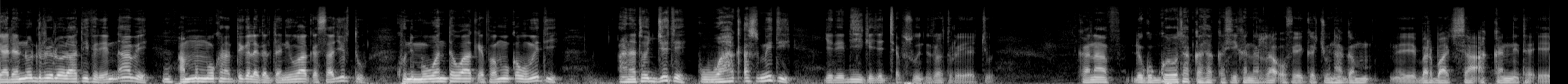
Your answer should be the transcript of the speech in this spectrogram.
yaadannoo dirree lolaatii fedheen dhaabe amma immoo kanatti galagaltanii waaqessaa jirtu kun immoo wanta waaqeffamuu qabu miti anatu hojjete kun waaqas miti jedhee diigee caccabsuun irra ture jechuudha. Kanaaf dogoggoroota akkas akkasii kanarraa of eeggachuun hagam barbaachisaa akka inni ta'e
